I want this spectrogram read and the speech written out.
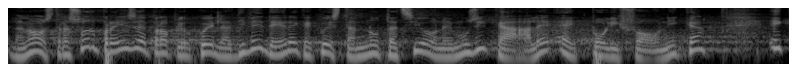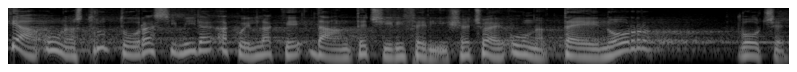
La nostra sorpresa è proprio quella di vedere che questa notazione musicale è polifonica e che ha una struttura simile a quella che Dante ci riferisce, cioè un tenor, voce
